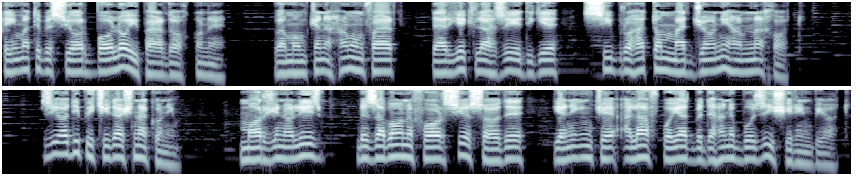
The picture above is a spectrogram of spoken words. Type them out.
قیمت بسیار بالایی پرداخت کنه و ممکنه همون فرد در یک لحظه دیگه سیب رو حتی مجانی هم نخواد. زیادی پیچیدش نکنیم. مارژینالیزم به زبان فارسی ساده یعنی اینکه علف باید به دهن بزی شیرین بیاد.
